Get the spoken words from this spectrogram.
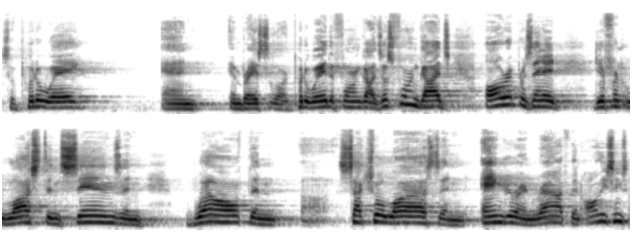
So put away and embrace the Lord. Put away the foreign gods. Those foreign gods all represented different lust and sins and wealth and uh, sexual lust and anger and wrath and all these things.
